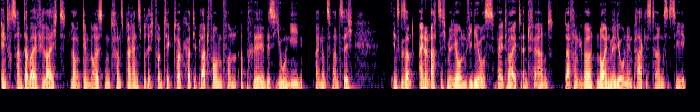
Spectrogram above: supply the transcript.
Interessant dabei vielleicht, laut dem neuesten Transparenzbericht von TikTok hat die Plattform von April bis Juni 2021 insgesamt 81 Millionen Videos weltweit entfernt, davon über 9 Millionen in Pakistan, das ist die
